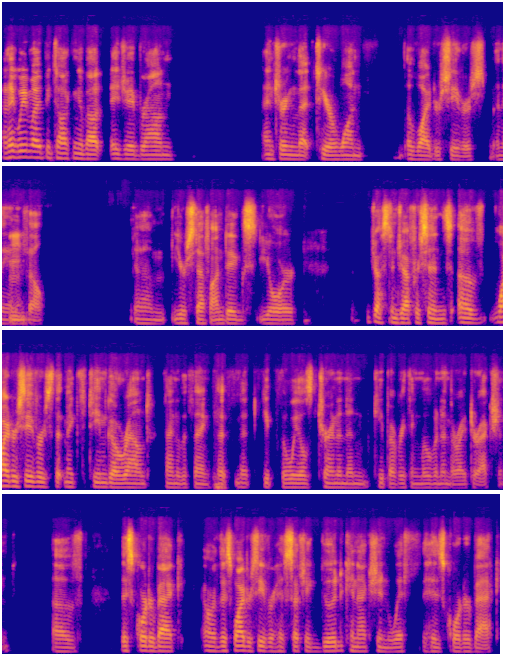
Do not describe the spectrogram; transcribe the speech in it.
I think we might be talking about AJ Brown entering that tier one of wide receivers in the mm. NFL. Um, your Stefon Diggs, your Justin Jeffersons of wide receivers that make the team go round, kind of a thing that that keep the wheels turning and keep everything moving in the right direction. Of this quarterback or this wide receiver has such a good connection with his quarterback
